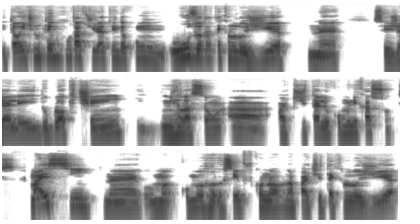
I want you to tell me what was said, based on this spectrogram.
Então, a gente não tem contato direto ainda com o uso da tecnologia, né? Seja ele do blockchain em relação à parte de telecomunicações. Mas sim, né, uma, como eu sempre fico na, na parte de tecnologia,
